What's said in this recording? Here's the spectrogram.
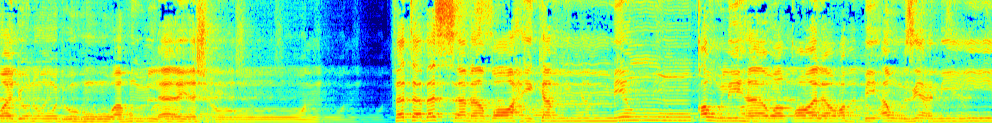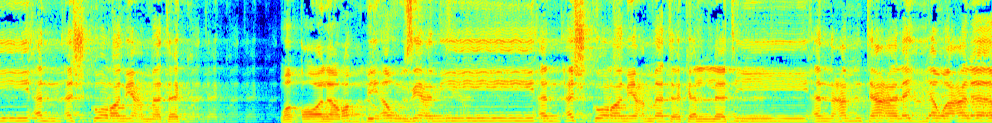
وجنوده وهم لا يشعرون. فتبسم ضاحكا من قولها وقال رب أوزعني أن أشكر نعمتك. وقال رب أوزعني أن أشكر نعمتك التي أنعمت علي وعلى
